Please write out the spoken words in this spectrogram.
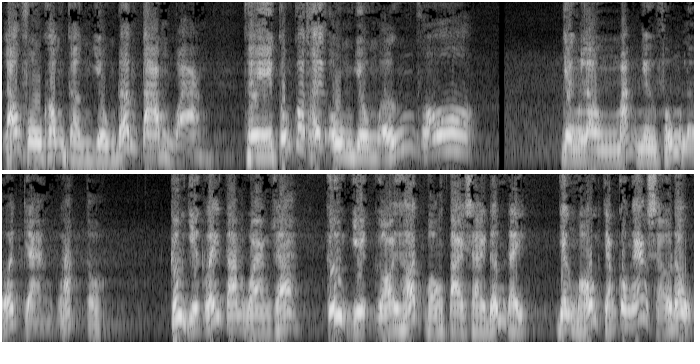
Lão Phu không cần dùng đến tam hoàng, thì cũng có thể ung dung ứng phó. Dân lòng mắt như phúng lửa chàng quát to. Cứ việc lấy tam hoàng ra, cứ việc gọi hết bọn tài xài đến đây, dân mổ chẳng có ngán sợ đâu.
